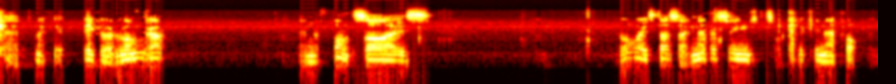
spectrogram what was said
Okay, let's make it bigger and longer. And the font size It always does that, never seems to sort of click in there properly.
